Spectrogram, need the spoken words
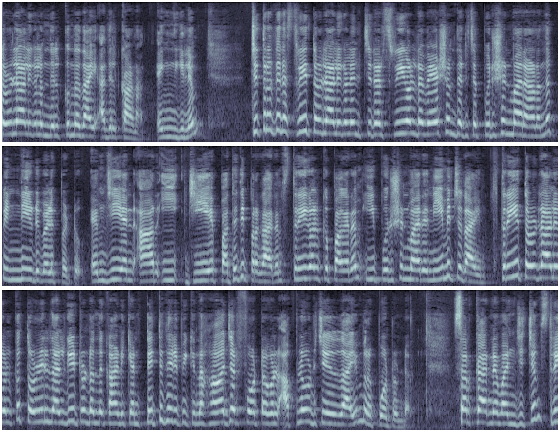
തൊഴിലാളികളും നിൽക്കുന്നതായി അതിൽ കാണാം. എങ്കിലും ചിത്രത്തിലെ സ്ത്രീ തൊഴിലാളികളിൽ ചിലർ സ്ത്രീകളുടെ വേഷം ധരിച്ച പുരുഷന്മാരാണെന്ന് പിന്നീട് വെളിപ്പെട്ടു. M G N R E G A പദ്ധതി പ്രകാരം സ്ത്രീകൾക്ക് പകരം ഈ പുരുഷന്മാരെ നിയമിച്ചതായും സ്ത്രീ തൊഴിലാളികൾക്ക് തൊഴിൽ നൽകിയിട്ടുണ്ടെന്ന് കാണിക്കാൻ തെറ്റിദ്ധരിപ്പിക്കുന്ന ഹാജർ ഫോട്ടോകൾ അപ്ലോഡ് ചെയ്തതായും റിപ്പോർട്ടുണ്ട്. സർക്കാരിനെ വഞ്ചിച്ചും സ്ത്രീ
